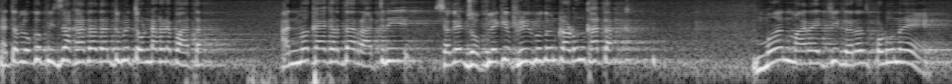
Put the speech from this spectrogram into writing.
नाहीतर लोक पिझ्झा खातात आणि तुम्ही तोंडाकडे पाहता. आणि मग काय करता? रात्री सगळे झोपले की फ्रीजमधून काढून खाता. मन मारायची गरज पडू नये.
